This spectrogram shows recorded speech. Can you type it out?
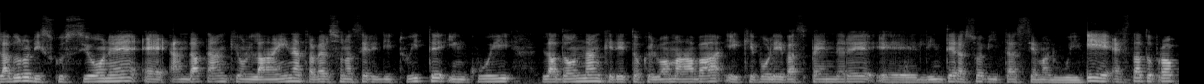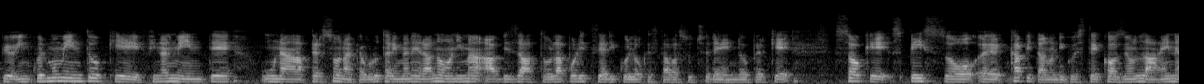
La loro discussione è andata anche online attraverso una serie di tweet in cui la donna ha anche detto che lo amava e che voleva spendere eh, l'intera sua vita assieme a lui e è stato proprio in quel momento che finalmente una persona che ha voluto rimanere anonima ha avvisato la polizia di quello che stava succedendo perché so che spesso eh, capitano di queste cose online.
